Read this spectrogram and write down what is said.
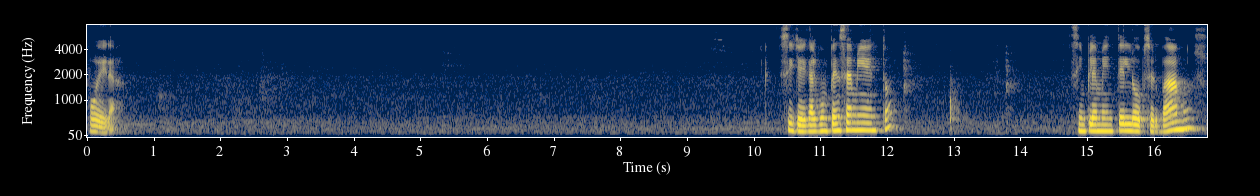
fuera. Si llega algún pensamiento, simplemente lo observamos.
